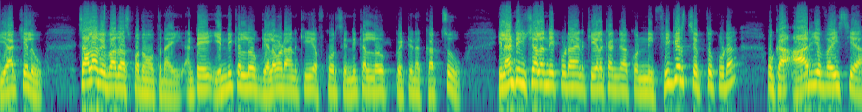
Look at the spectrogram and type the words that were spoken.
వ్యాఖ్యలు చాలా వివాదాస్పదం అవుతున్నాయి అంటే ఎన్నికల్లో గెలవడానికి కోర్స్ ఎన్నికల్లో పెట్టిన ఖర్చు. ఇలాంటి విషయాలన్నీ కూడా ఆయన కీలకంగా కొన్ని ఫిగర్స్ చెప్తూ కూడా ఒక ఆర్య వైశ్య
